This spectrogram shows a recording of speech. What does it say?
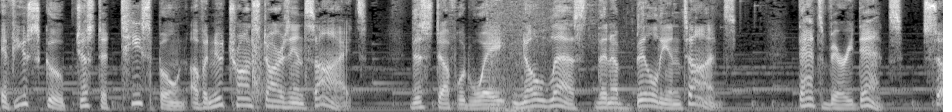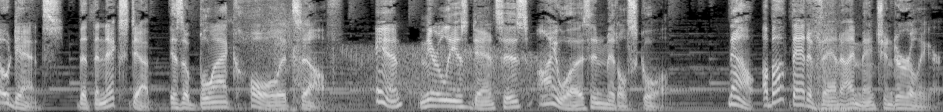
if you scoop just a teaspoon of a neutron star's insides, this stuff would weigh no less than a billion tons. That's very dense, so dense that the next step is a black hole itself and nearly as dense as I was in middle school. Now, about that event I mentioned earlier.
